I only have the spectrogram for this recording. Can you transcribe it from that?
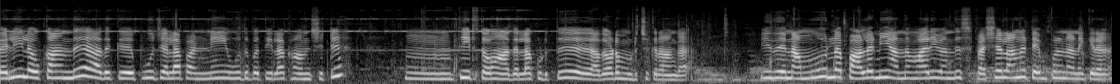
வெளியில் உட்காந்து அதுக்கு பூஜைலாம் பண்ணி ஊதுபத்திலாம் காமிச்சிட்டு தீர்த்தம் அதெல்லாம் கொடுத்து அதோட முடிச்சுக்கிறாங்க. இது நம்ம ஊரில் பழனி அந்த மாதிரி வந்து ஸ்பெஷலான டெம்பிள்னு நினைக்கிறேன்.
